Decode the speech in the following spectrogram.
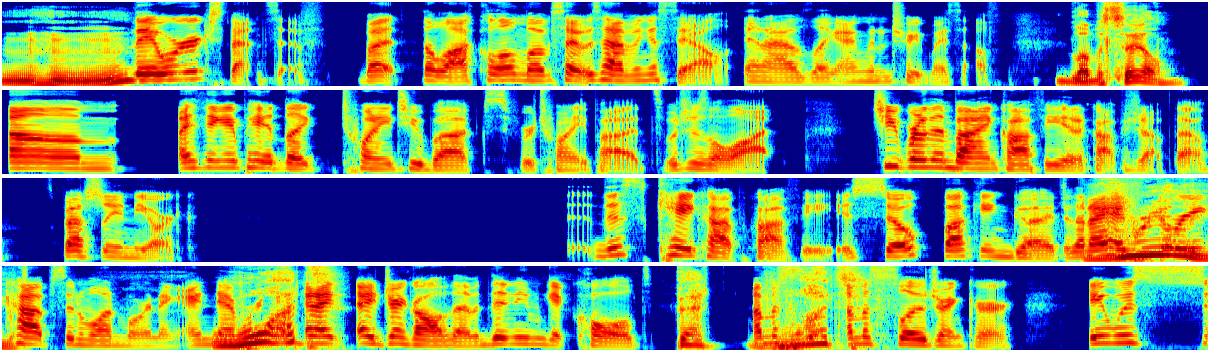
Mm-hmm. They were expensive, but the La Colombe website was having a sale, and I was like, I'm going to treat myself. Love a sale. Um, I think I paid like 22 bucks for 20 pods, which is a lot. Cheaper than buying coffee at a coffee shop, though, especially in New York. This K cup coffee is so fucking good that I had Really? three cups in one morning. I never, What? and I, I drank all of them. It didn't even get cold. That I'm a, sl- what? I'm a slow drinker. It was,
